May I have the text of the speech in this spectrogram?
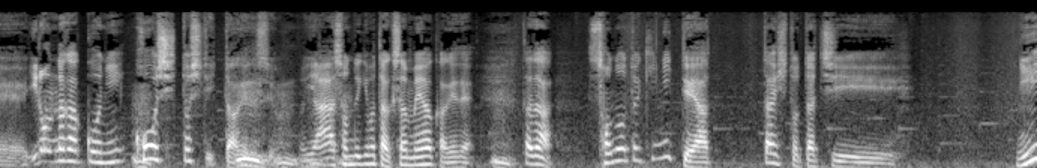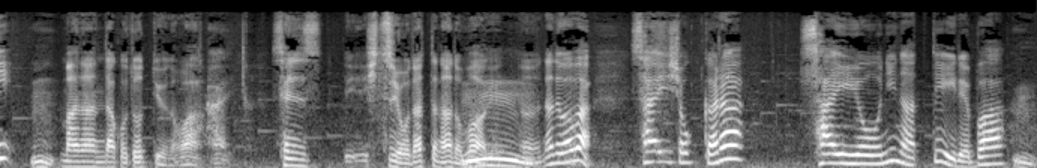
えー、いろんな学校に講師として行ったわけですよ、いやその時もたくさん迷惑かけて、ただその時に出会った人たちに学んだことっていうのは、はい、必要だったなと思うわけ、うん、なんでは最初から採用になっていれば、うん、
